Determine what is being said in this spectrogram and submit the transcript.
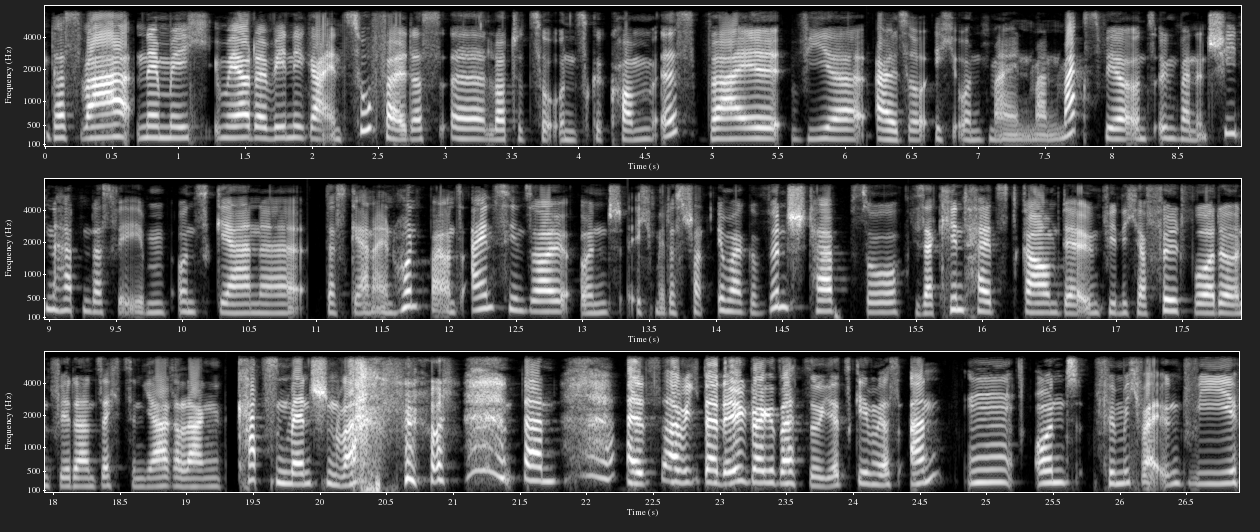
das war nämlich mehr oder weniger ein Zufall, dass äh, Lotte zu uns gekommen ist, weil wir, also ich und mein Mann Max, Max wir uns irgendwann entschieden hatten, dass wir eben uns gerne, dass gerne ein Hund bei uns einziehen soll und ich mir das schon immer gewünscht habe, so dieser Kindheitstraum, der irgendwie nicht erfüllt wurde und wir dann 16 Jahre lang Katzenmenschen waren. und dann, als habe ich dann irgendwann gesagt, so jetzt gehen wir es an. Und für mich war irgendwie,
